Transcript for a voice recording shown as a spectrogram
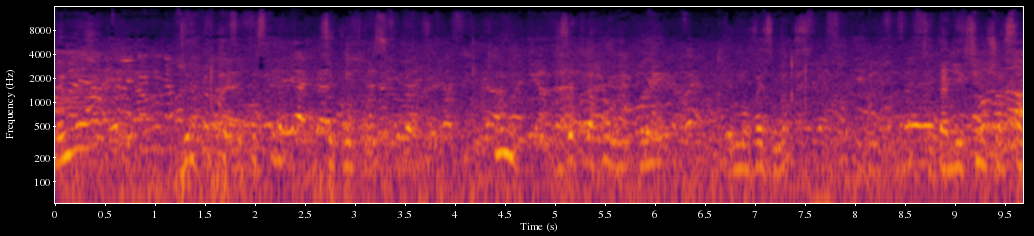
mais moi, je ne peux pas Ou vous êtes là pour réprimer les mauvaises mœurs, c'est-à-dire si une chanson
